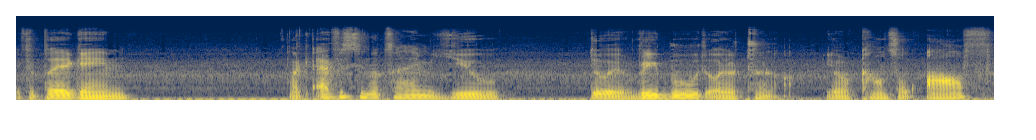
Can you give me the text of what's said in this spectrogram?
if you play a game like every single time you do a reboot or you turn your console off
